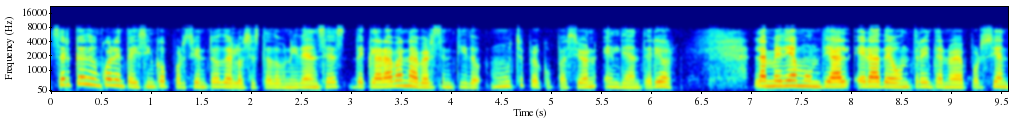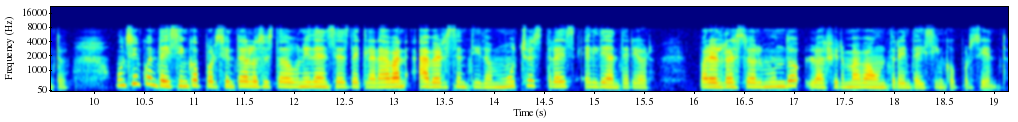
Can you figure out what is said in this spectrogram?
cerca de un 45% de los estadounidenses declaraban haber sentido mucha preocupación el día anterior. La media mundial era de un 39%. Un 55% de los estadounidenses declaraban haber sentido mucho estrés el día anterior. Para el resto del mundo lo afirmaba un 35%.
